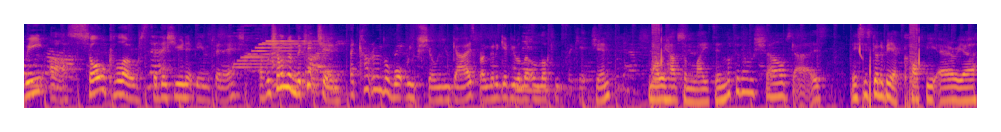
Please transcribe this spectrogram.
We are so close to this unit being finished. Have we shown them the kitchen? I can't remember what we've shown you guys, but I'm gonna give you a little look into the kitchen. Now we have some lighting. Look at those shelves, guys. This is gonna be a coffee area.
